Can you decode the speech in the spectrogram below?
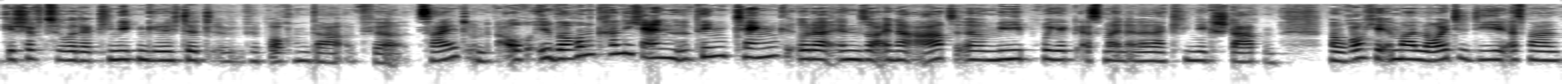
Geschäftsführer der Kliniken gerichtet, wir brauchen dafür Zeit und auch, warum kann ich ein Think Tank oder in so einer Art äh, Mini-Projekt erstmal in einer Klinik starten? Man braucht ja immer Leute, die erstmal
